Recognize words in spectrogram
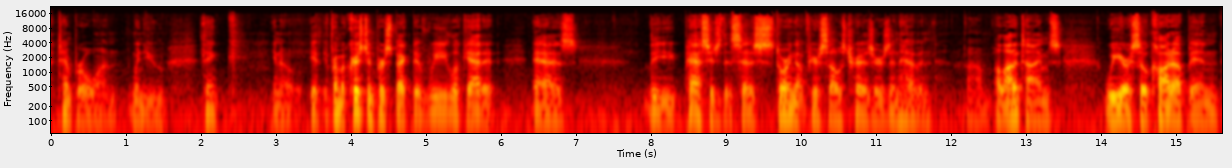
a temporal one. When you think, you know, if, if from a Christian perspective, we look at it as the passage that says, storing up for yourselves treasures in heaven. Um, a lot of times we are so caught up in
